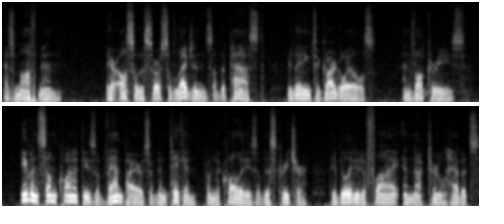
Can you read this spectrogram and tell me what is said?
as Mothmen. They are also the source of legends of the past relating to gargoyles and valkyries. Even some quantities of vampires have been taken from the qualities of this creature, the ability to fly and nocturnal habits.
